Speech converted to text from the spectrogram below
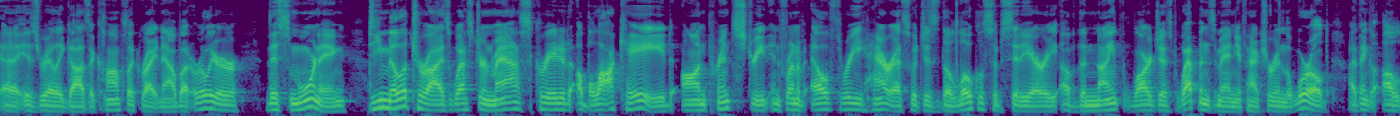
uh, Israeli Gaza conflict right now. But earlier, this morning, Demilitarized Western Mass created a blockade on Prince Street in front of L3 Harris, which is the local subsidiary of the ninth largest weapons manufacturer in the world. I think uh,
